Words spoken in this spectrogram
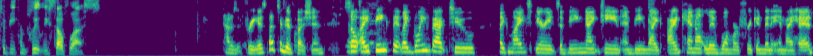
to be completely selfless? how does it free us? That's a good question. So I think that like going back to like my experience of being 19 and being like I cannot live one more freaking minute in my head.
